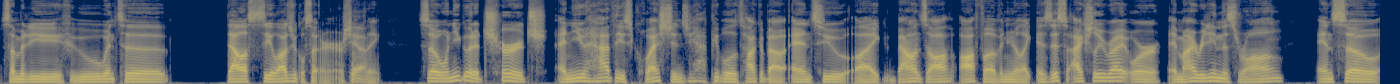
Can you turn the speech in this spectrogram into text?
somebody who went to Dallas Theological Center or Yeah. something. So when you go to church and you have these questions, you have people to talk about and to like bounce off off of, and you're like, is this actually right or am I reading this wrong? And so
